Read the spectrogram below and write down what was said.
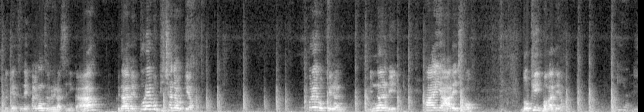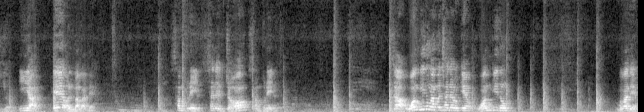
구를 내가 선생님 빨강색으로 해놨으니까 그 다음에 뿔의 부피 찾아볼게요. 뿔의 부피는 밑넓이 파이 R의 제곱 높이 뭐가 돼요? 이열. 2R에 얼마가 돼? 3분의 1 찾아줬죠? 3분의 1. 자, 원기둥 한번 찾아볼게요. 원기둥. 뭐가 돼요?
